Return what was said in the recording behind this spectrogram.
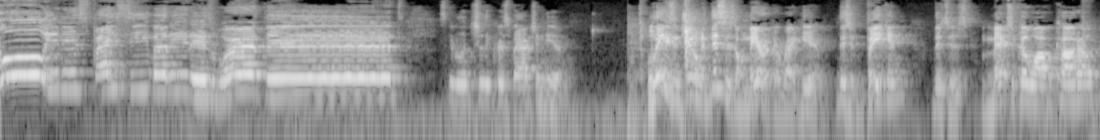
ooh, it is spicy, but it is worth it. Let's get a little chili crisp action here. Well, ladies and gentlemen, this is America right here. This is bacon This is Mexico avocado.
